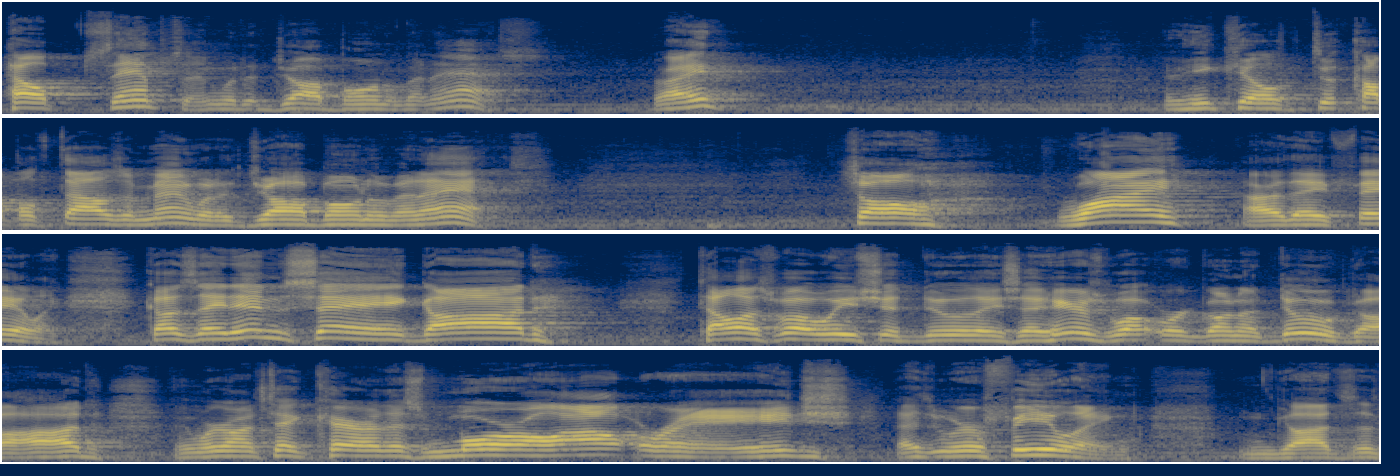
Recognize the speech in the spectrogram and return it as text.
helped Samson with the jawbone of an ass, right? And he killed a couple thousand men with a jawbone of an ass. So, why are they failing? Because they didn't say, God, tell us what we should do. They said, here's what we're going to do, God, and we're going to take care of this moral outrage that we're feeling. And God said,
